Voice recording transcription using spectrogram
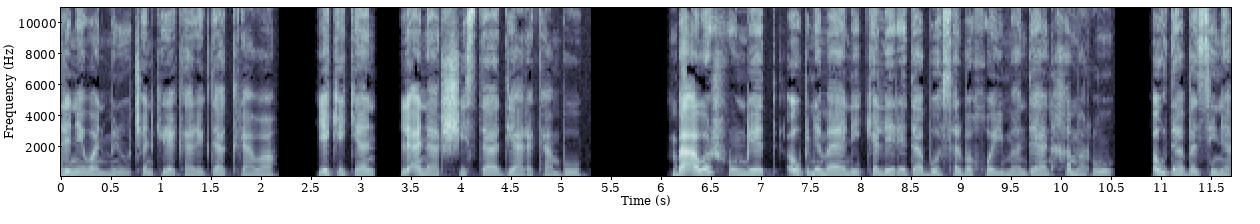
لە نێوان من و چەند کرێکارێکدا کراوە یەکێکیان لە ئەنارشیستە دیارەکان بوو. با ئەوەش ڕوون بێت ئەو بنەمایانەی کە لێرەدا بۆ سەربەخۆییمان دەیان خەمە ڕوو، ئەو دابەزینە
